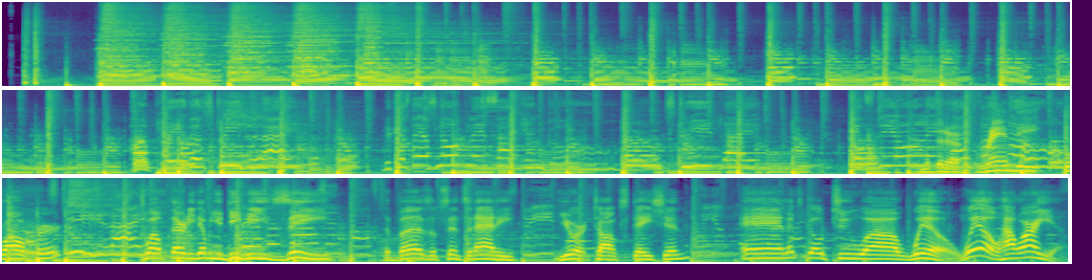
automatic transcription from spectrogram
The only Look at her, life I Randy. Crawford. 1230 WDBZ, the buzz of Cincinnati, your talk station. And let's go to uh, Will. Will, how are you?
